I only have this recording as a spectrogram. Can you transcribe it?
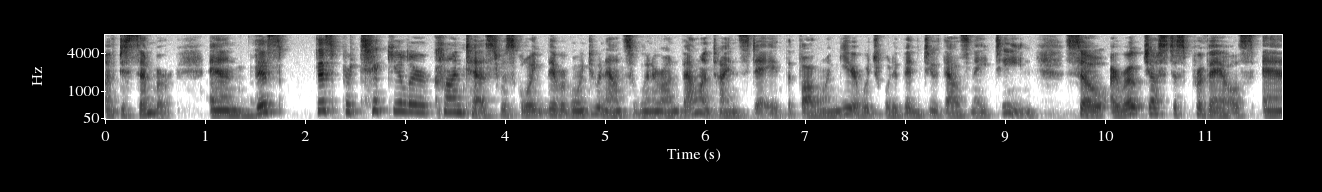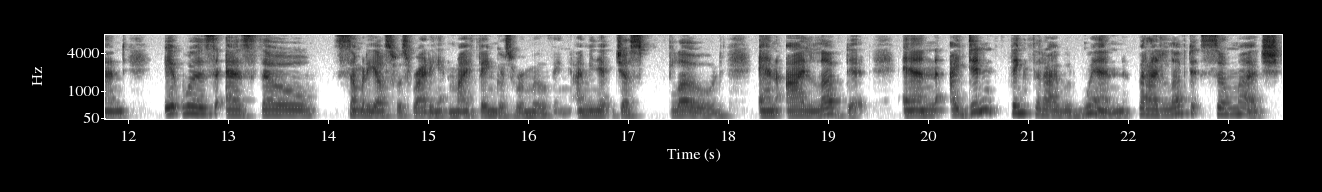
of December, and this this particular contest was going they were going to announce a winner on Valentine's Day the following year, which would have been 2018. So, I wrote Justice Prevails, and it was as though somebody else was writing it and my fingers were moving. I mean, it just flowed, and I loved it, and I didn't think that I would win, but I loved it so much,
